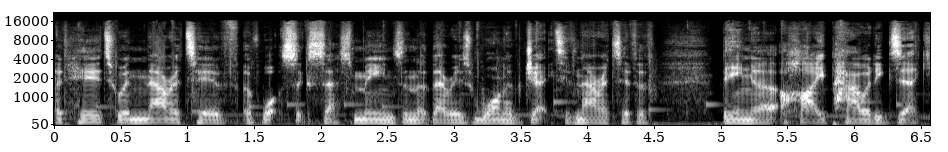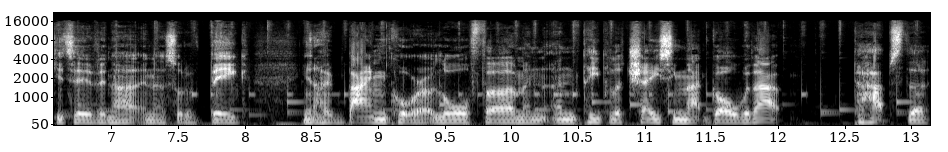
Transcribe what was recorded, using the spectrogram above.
adhere to a narrative of what success means, and that there is one objective narrative of being a, high powered executive in a, in a sort of big, you know, bank or a law firm, and, and people are chasing that goal without perhaps the,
